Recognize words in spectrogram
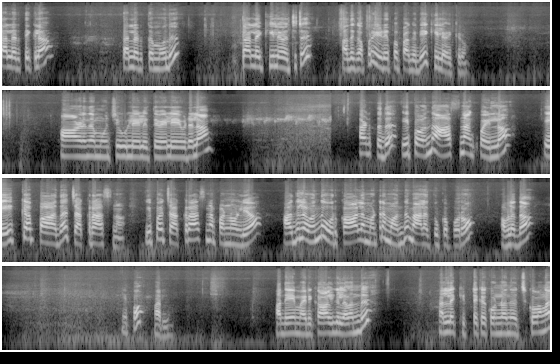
தளர்த்திக்கலாம் தளர்த்தும் போது தலை கீழே வச்சுட்டு அதுக்கப்புறம் இடுப்பு பகுதியை கீழே வைக்கிறோம். ஆழ்ந்த மூச்சு உள்ளே இழுத்து வெளியே விடலாம். அடுத்தது இப்போ வந்து ஆசனாக்கு போயிடலாம். ஏக்கப்பாத சக்கராசனா இப்போ சக்கராசனா பண்ணோம் இல்லையா? அதில் வந்து ஒரு காலை மட்டும் நம்ம வந்து மேலே தூக்க போகிறோம் அவ்வளோதான் இப்போ வரலாம். அதே மாதிரி கால்களை வந்து நல்ல கிட்டக்க கொண்டு வந்து வச்சுக்கோங்க.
